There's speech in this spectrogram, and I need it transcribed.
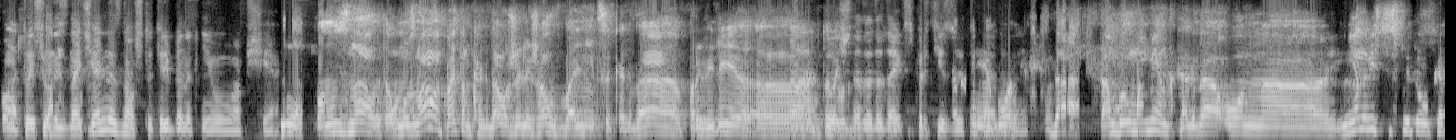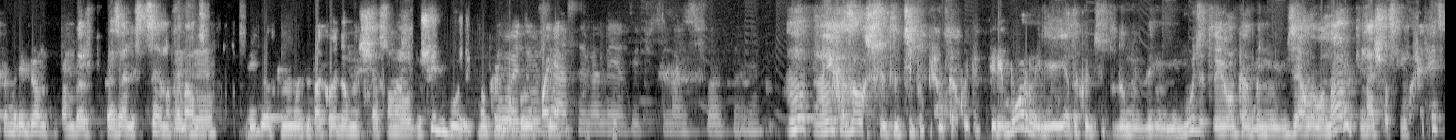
А, то есть он изначально знал, что это ребенок не его вообще? Нет, он не знал это. Он узнал об этом, когда уже лежал в больнице, когда провели... Э, а, вот точно, да-да-да, экспертизу. Да, вот. да, там был момент, когда он э, ненависть испытывал к этому ребенку, там даже показали сцену, когда uh-huh. он идет к нему, ты такой думаешь, сейчас он его душить будет. Ну, как Ой, бы было это ужасный момент, я чуть с ума не сошла. Ну, мне казалось, что это, типа, прям какой-то перебор, и я такой, типа, думаю, да не будет, и он как бы взял его на руки, начал с ним ходить,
